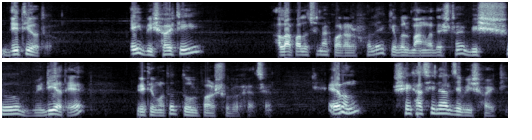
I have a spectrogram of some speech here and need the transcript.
দ্বিতীয়ত এই বিষয়টি আলাপ আলোচনা করার ফলে কেবল বাংলাদেশ নয়, বিশ্ব মিডিয়াতে রীতিমতো তোলপাড় শুরু হয়েছে। এবং শেখ হাসিনার যে বিষয়টি,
